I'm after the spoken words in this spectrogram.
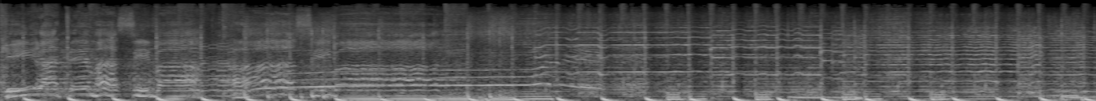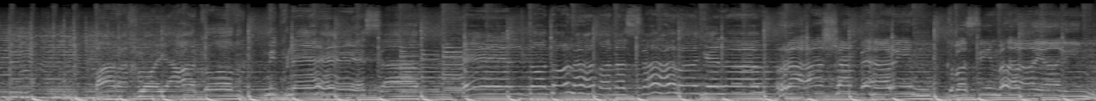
כי אתם הסיבה הסיבה ברח לו יעקב מפני עשיו אל דודו לבן עשה רגליו ראה שם בהרים כבשים ואיילים,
